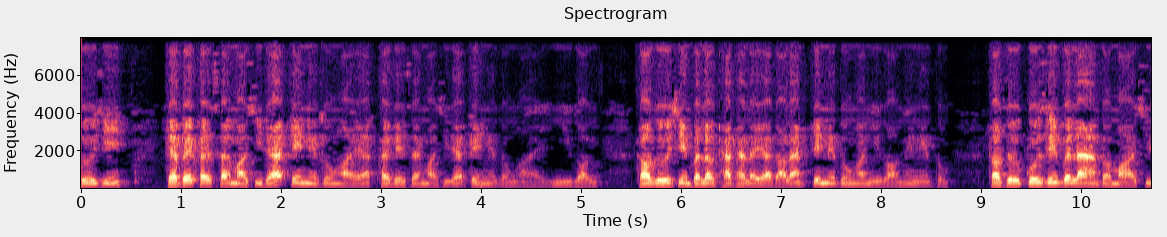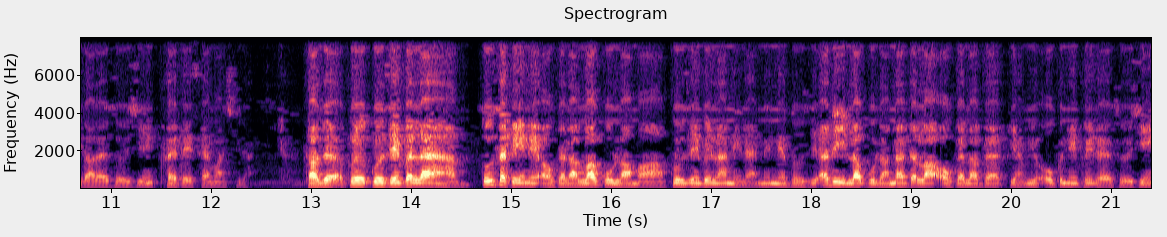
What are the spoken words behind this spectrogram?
ဆိုရှင်လက်ဘက်ခိုက်ဆိုင်မှာရှိတဲ့1နဲ့3ရခိုက်တဲ့ဆိုင်မှာရှိတဲ့1နဲ့3ရညီသွားပြီဒါဆိုရှင်ဘယ်လောက်ထပ်ထပ်လိုက်ရတာလဲ1နဲ့3ကညီသွား1နဲ့3 ဒါဆို closing balance ဘယ်မှာရှိတာလဲဆိုရင် credit side မှာရှိတာဒါဆို closing balance 31နှစ် August လလောက်ကိုလာမှာ closing balance နေနဲ့နည်းနည်းသုံးစီအဲ့ဒီလောက်ကိုလာနောက်တစ်လ August လအတွက်ပြန်ပြီး opening ဖိတ်တယ်ဆိုရင်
